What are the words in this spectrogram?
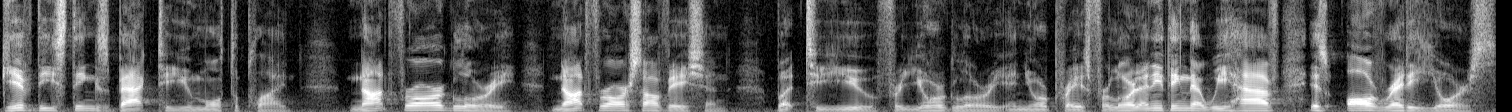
give these things back to you multiplied, not for our glory, not for our salvation but to you for your glory and your praise. For Lord, anything that we have is already yours.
